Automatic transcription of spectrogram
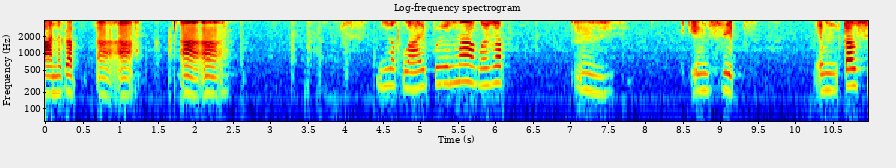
าลนะครับ อ่าอ่าอ่าอ่ามีหลากหลายปืนมากเลยครับ อืม M10 M90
